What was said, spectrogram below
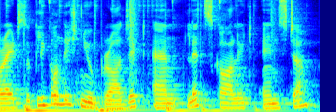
Alright, so click on this new project and let's call it Insta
